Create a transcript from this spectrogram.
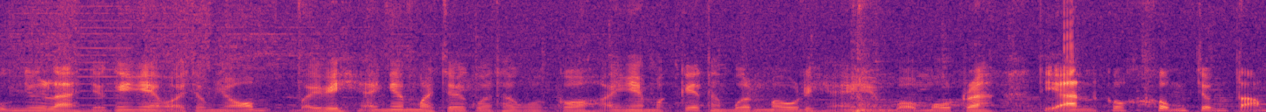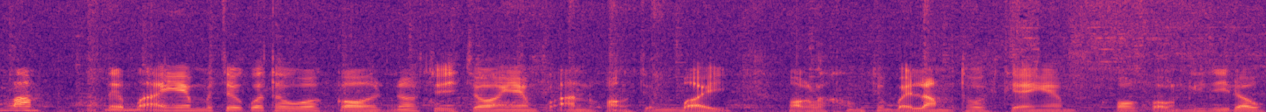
cũng như là những anh em ở trong nhóm. Bởi vì anh em mà chơi qua thằng qua cò anh em mà kết thằng bơn mâu đi anh em bỏ một ra thì ăn có 0.85 nếu mà anh em mà chơi qua thằng qua cò nó chỉ cho anh em ăn khoảng chấm 7 hoặc là 0.75 thôi thì anh em có còn cái gì đâu.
